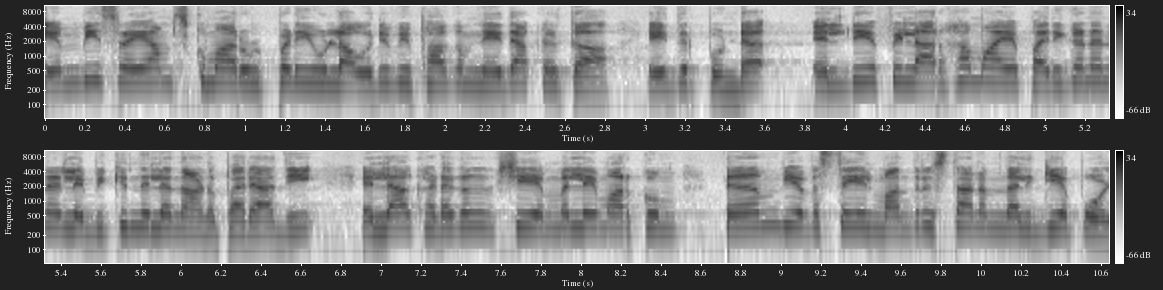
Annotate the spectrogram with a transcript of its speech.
എം വി ശ്രേയാംസ് കുമാർ ഉൾപ്പെടെയുള്ള ഒരു വിഭാഗം നേതാക്കൾക്ക് എതിർപ്പുണ്ട്. എൽ ഡി എഫിൽ അർഹമായ പരിഗണന ലഭിക്കുന്നില്ലെന്നാണ് പരാതി. എല്ലാ ഘടകകക്ഷി എം എൽ എമാർക്കും ടേം വ്യവസ്ഥയിൽ മന്ത്രിസ്ഥാനം നൽകിയപ്പോൾ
